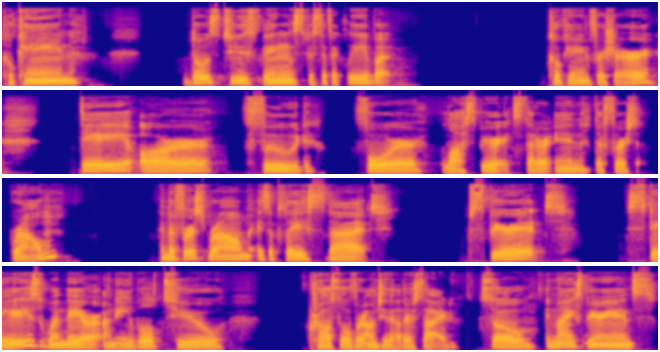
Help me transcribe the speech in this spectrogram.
cocaine, those two things specifically, but cocaine for sure, they are food for lost spirits that are in the first realm. And the first realm is a place that spirit stays when they are unable to cross over onto the other side. So, in my experience,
